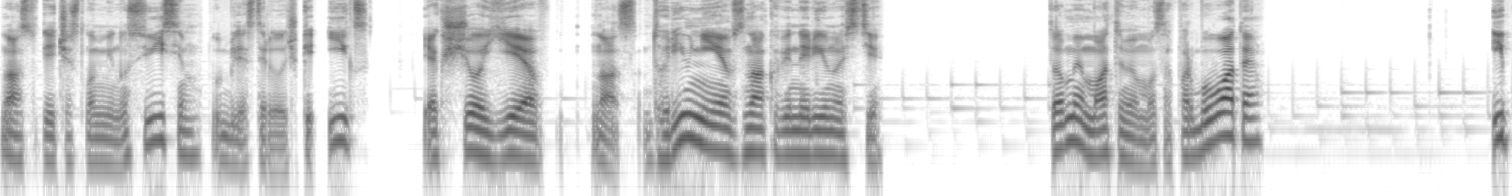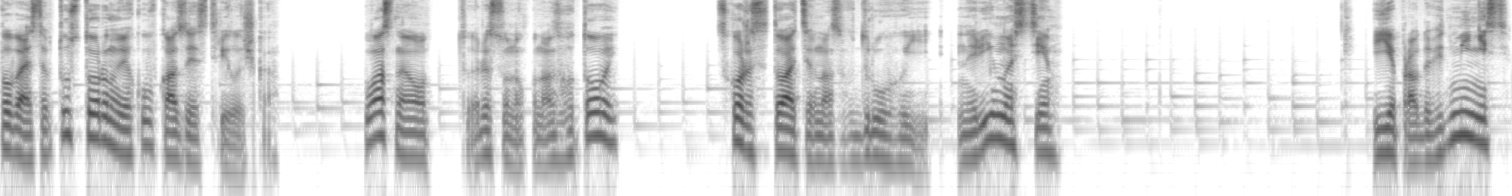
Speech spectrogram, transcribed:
У нас тут є число мінус 8, тут біля стрілочки х. Якщо є в нас дорівнює в знаковій нерівності, то ми матимемо зафарбувати і повести в ту сторону, в яку вказує стрілочка. Власне, от рисунок у нас готовий. Схожа ситуація в нас в другій нерівності. Є, правда, відмінність.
